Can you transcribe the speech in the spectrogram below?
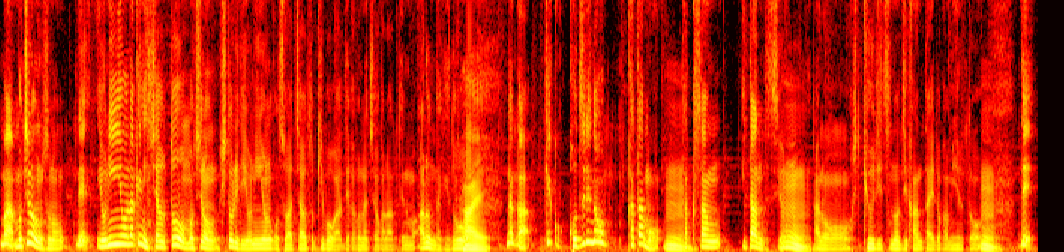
まあもちろんその、ね、4人用だけにしちゃうともちろん1人で4人用の子座っちゃうと規模がでかくなっちゃうかなっていうのもあるんだけど、はい。なんか結構子連れの方もうんたくさんいたんですよ、うんあのー休日の時間帯とか見ると。うん。で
